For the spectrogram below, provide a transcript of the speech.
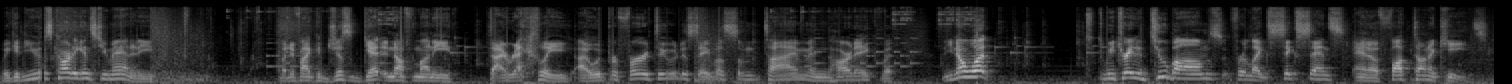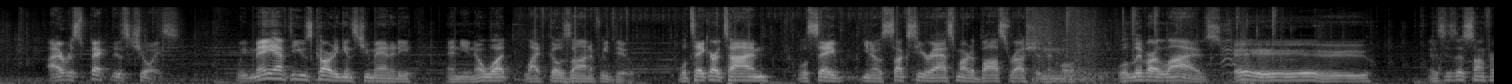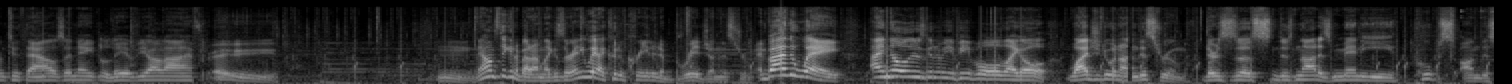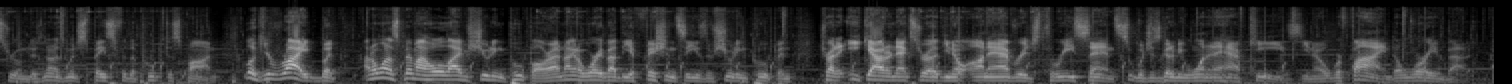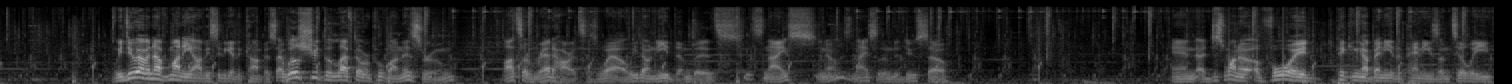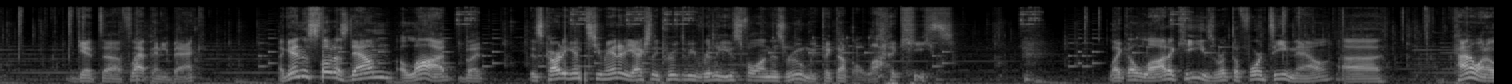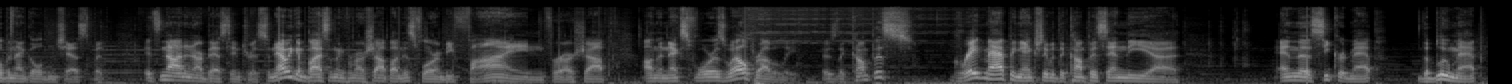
We could use card against humanity. But if I could just get enough money directly, I would prefer to, to save us some time and heartache. But you know what? We traded two bombs for like six cents and a fuck ton of keys. I respect this choice. We may have to use card against humanity, and you know what? Life goes on if we do. We'll take our time. We'll say, you know, sucks to your ass, Marta boss rush, and then we'll we'll live our lives. Hey. This is a song from 2008, Live Your Life. Hey. Hmm. Now I'm thinking about it, I'm like, is there any way I could have created a bridge on this room? And by the way, I know there's gonna be people like, oh, why'd you do it on this room? There's there's not as many poops on this room. There's not as much space for the poop to spawn. Look, you're right, but I don't want to spend my whole life shooting poop, alright? I'm not gonna worry about the efficiencies of shooting poop and try to eke out an extra, you know, on average, three cents, which is gonna be one and a half keys. You know, we're fine. Don't worry about it. We do have enough money, obviously, to get the compass. I will shoot the leftover poop on this room. Lots of red hearts as well. We don't need them, but it's it's nice. You know, it's nice of them to do so. And I just want to avoid picking up any of the pennies until we get uh, Flat Penny back. Again, this slowed us down a lot, but this card against humanity actually proved to be really useful on this room. We picked up a lot of keys. like a lot of keys. We're up to 14 now. Uh, Kind of want to open that golden chest, but it's not in our best interest. So now we can buy something from our shop on this floor and be fine for our shop on the next floor as well, probably. There's the compass. Great mapping, actually, with the compass and the, uh, and the secret map. The blue map.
